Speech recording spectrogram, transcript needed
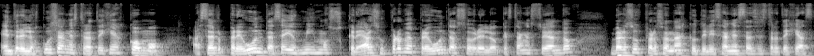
entre los que usan estrategias como hacer preguntas ellos mismos, crear sus propias preguntas sobre lo que están estudiando, versus personas que utilizan estas estrategias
